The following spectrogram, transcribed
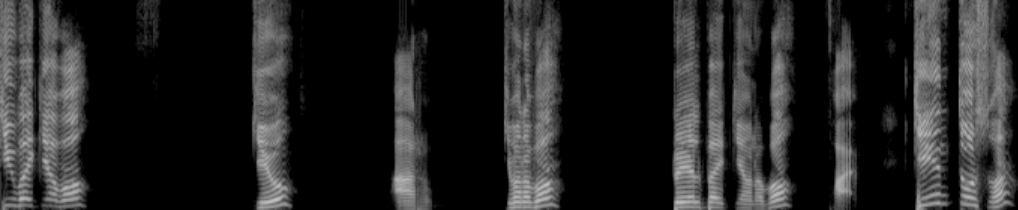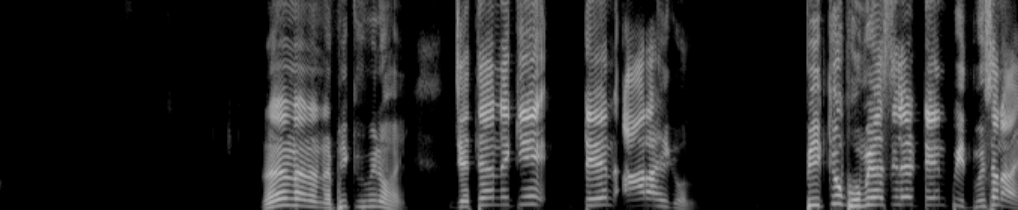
কিউ বাই কি হ'ব? কিউ আৰ হ'ব কিমান হ'ব টুৱেলভ বাই কিমান হ'ব ফাইভ কিন্তু চোৱা নাই নাই নাই নাই পি ভূমি নহয়। যেতিয়া নেকি টেন আৰ আহি গ'ল পি কিউ ভূমি আছিলে টেন পিত বুজিছা নাই?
